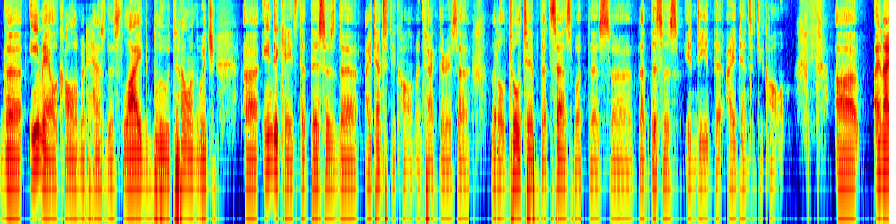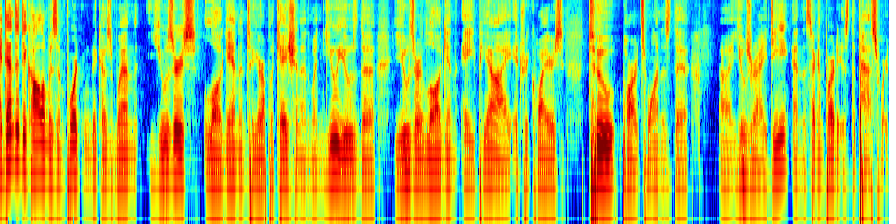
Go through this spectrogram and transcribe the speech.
the email column, it has this light blue tone, which uh, indicates that this is the identity column. In fact, there is a little tooltip that says what this uh, that this is indeed the identity column. Uh, an identity column is important because when users log in into your application and when you use the user login API, it requires two parts. One is the uh, user ID and the second part is the password.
